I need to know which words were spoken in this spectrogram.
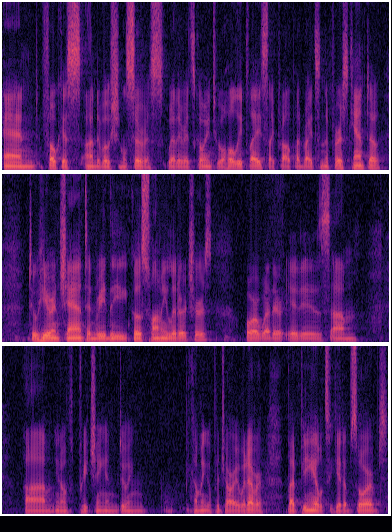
and focus on devotional service whether it's going to a holy place like Prabhupada writes in the first canto to hear and chant and read the Goswami literatures or whether it is um, um, you know preaching and doing becoming a pujari, whatever, but being able to get absorbed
